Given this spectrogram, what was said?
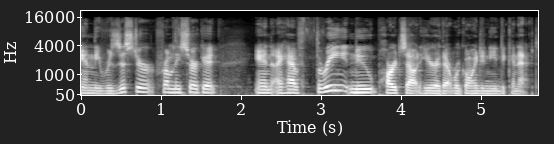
and the resistor from the circuit, and I have three new parts out here that we're going to need to connect.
